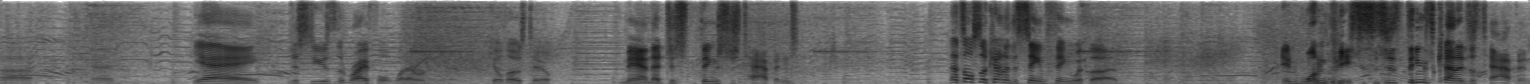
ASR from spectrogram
Uh, okay. Yay! Just use the rifle, whatever. Kill those two. Man, that just, things just happened. That's also kind of the same thing with, uh, in One Piece. Just, things kind of just happen.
